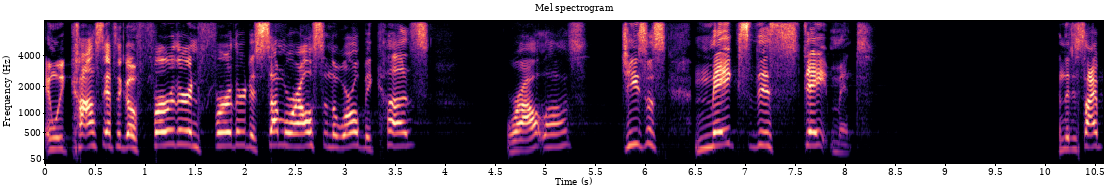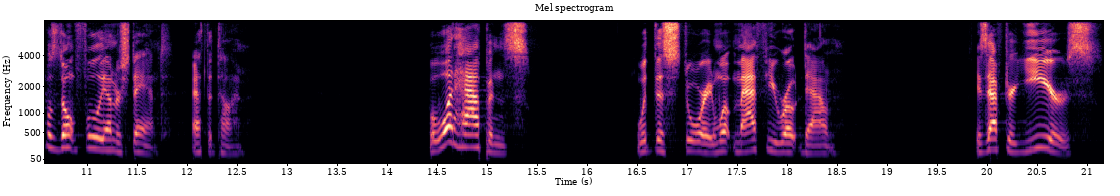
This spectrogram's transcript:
and we constantly have to go further and further to somewhere else in the world because we're outlaws? Jesus makes this statement and the disciples don't fully understand at the time. But what happens with this story and what Matthew wrote down is after years,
